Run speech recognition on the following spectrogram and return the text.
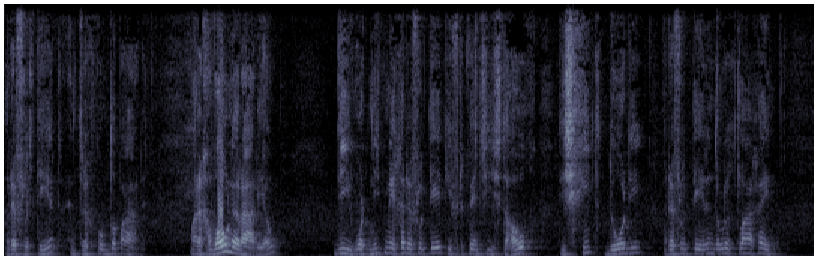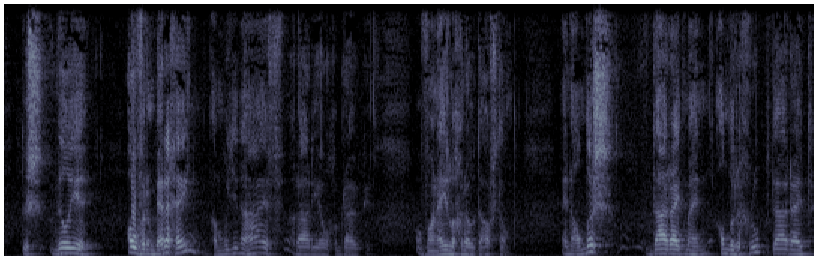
reflecteert en terugkomt op aarde. Maar een gewone radio, die wordt niet meer gereflecteerd. Die frequentie is te hoog. Die schiet door die reflecterende luchtlaag heen. Dus wil je over een berg heen, dan moet je een HF-radio gebruiken. Of een hele grote afstand. En anders, daar rijdt mijn andere groep, daar rijdt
